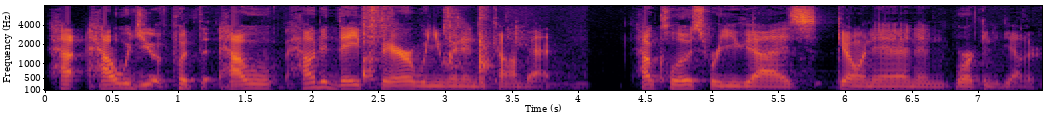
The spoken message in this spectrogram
how, how would you have put the, how, how did they fare when you went into combat? How close were you guys going in and working together?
